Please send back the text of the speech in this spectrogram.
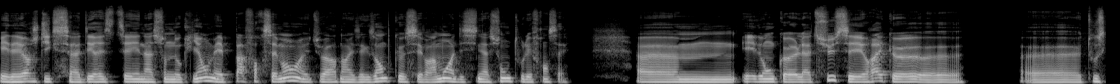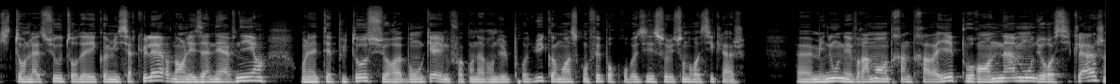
Et d'ailleurs, je dis que c'est à destination de nos clients, mais pas forcément. Et tu vas voir dans les exemples que c'est vraiment à destination de tous les Français. Euh, et donc euh, là-dessus, c'est vrai que tout ce qui tourne là-dessus autour de l'économie circulaire, dans les années à venir, on était plutôt sur bon, ok, une fois qu'on a vendu le produit, comment est-ce qu'on fait pour proposer des solutions de recyclage? Mais nous, on est vraiment en train de travailler pour, en amont du recyclage,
